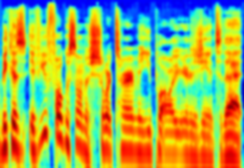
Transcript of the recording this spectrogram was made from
Because if you focus on the short term and you put all your energy into that,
